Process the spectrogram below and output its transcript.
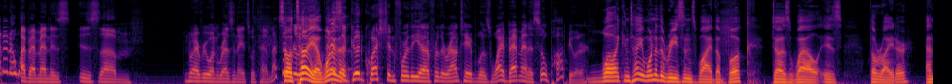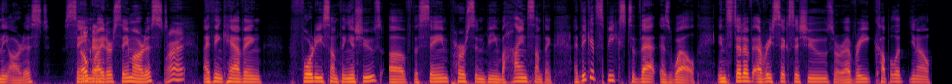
I don't know why Batman is is um why everyone resonates with him. That's So a I'll tell you, one of the- a good question for the uh, for the roundtable is why Batman is so popular. Well, I can tell you one of the reasons why the book does well is the writer and the artist. Same Okay. writer, same artist. All right. I think having 40 something issues of the same person being behind something, I think it speaks to that as well. Instead of every six issues or every couple of, you know,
